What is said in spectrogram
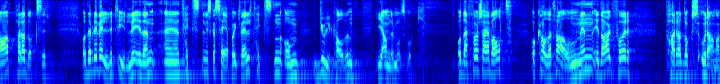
av paradokser. Og Det blir veldig tydelig i den eh, teksten vi skal se på i kveld, teksten om gullkalven i andre Mosebok. Og Derfor har jeg valgt å kalle talen min i dag for Paradoksorama.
